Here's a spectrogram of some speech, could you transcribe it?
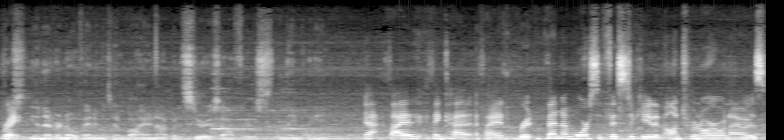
Right. You never know if anyone's going to buy or not, but a serious offers, the name of the game. Yeah, if I think had, if I had been a more sophisticated entrepreneur when I was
